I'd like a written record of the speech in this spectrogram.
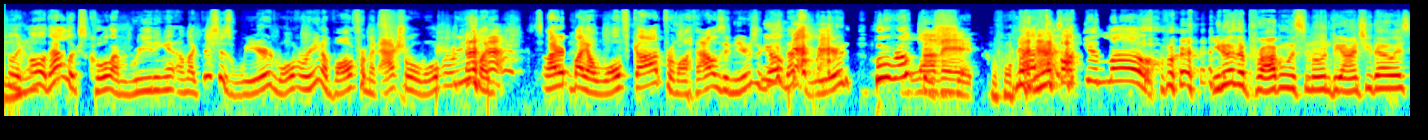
so like Mhm. oh that looks cool i'm reading it i'm like this is weird wolverine evolved from an actual wolverine like sired by a wolf god from a thousand years ago that's weird who wrote Love this it. shit yeah fucking Loeb You know the problem with Simone Bianchi though is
